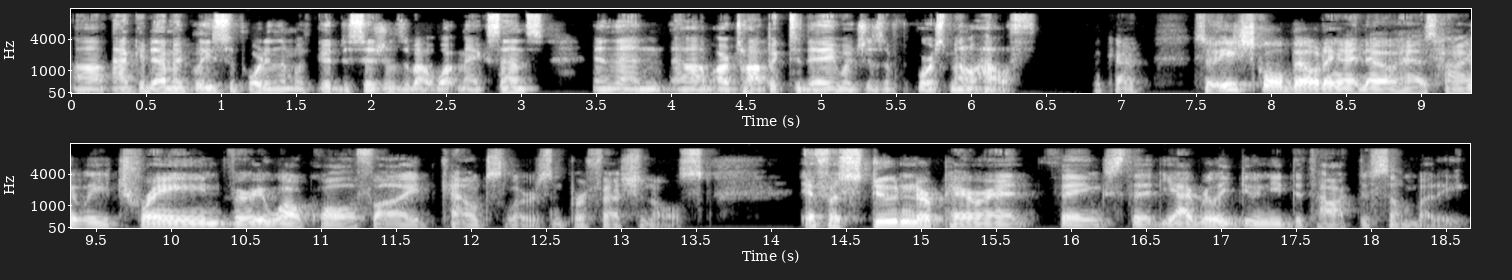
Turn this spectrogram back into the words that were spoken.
um, academically, supporting them with good decisions about what makes sense, and then um, our topic today, which is of course mental health. Okay, so each school building I know has highly trained, very well qualified counselors and professionals. If a student or parent thinks that, yeah, I really do need to talk to somebody,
